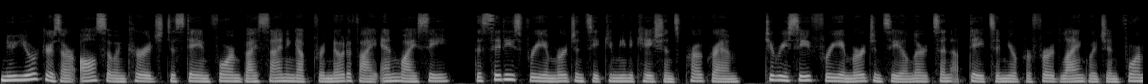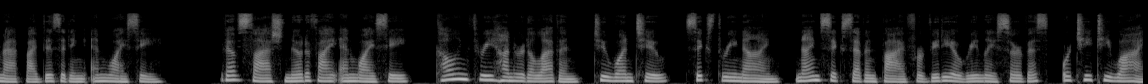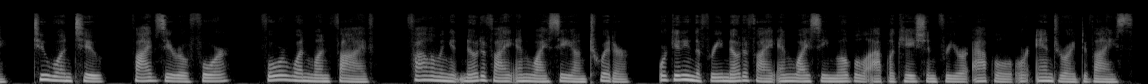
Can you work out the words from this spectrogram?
New Yorkers are also encouraged to stay informed by signing up for Notify NYC, the city's free emergency communications program, to receive free emergency alerts and updates in your preferred language and format by visiting NYC. Calling 311 212 639 9675 for video relay service, or TTY 212 504 4115, following at Notify NYC on Twitter, or getting the free Notify NYC mobile application for your Apple or Android device.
